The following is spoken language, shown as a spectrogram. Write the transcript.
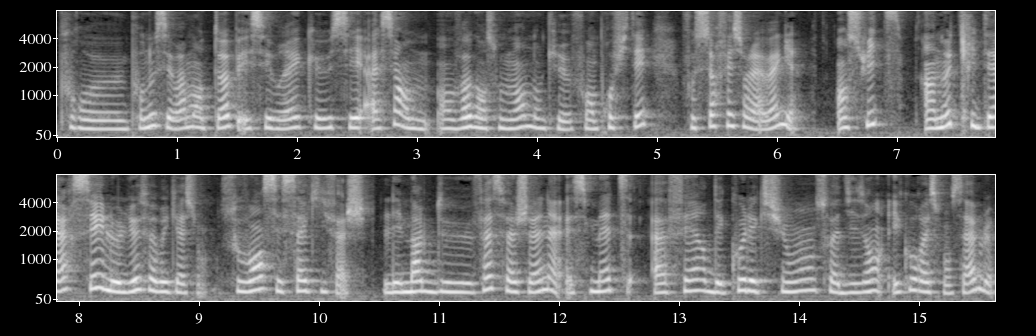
Pour, euh, nous, c'est vraiment top et c'est vrai que c'est assez en, vogue en ce moment, donc euh, faut en profiter, faut surfer sur la vague. Ensuite, un autre critère, c'est le lieu de fabrication. Souvent, c'est ça qui fâche. Les marques de fast fashion, elles se mettent à faire des collections soi-disant éco-responsables.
